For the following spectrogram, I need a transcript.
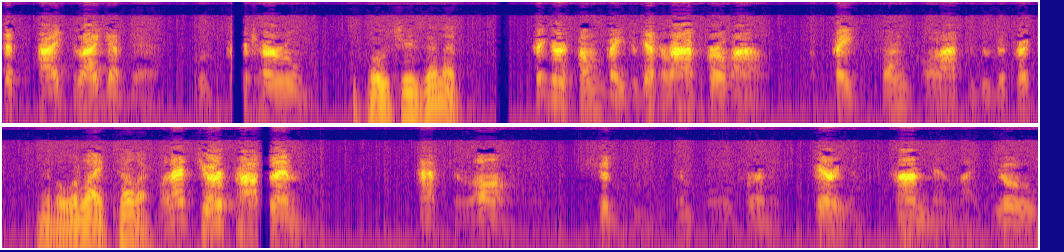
sit tight till I get there. We'll search her room. Suppose she's in it. Figure some way to get her out for a while. A fake phone call ought to do the trick. Yeah, but what'll I tell her? Well, that's your problem. After all, it should be simple for an experienced conman like you.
